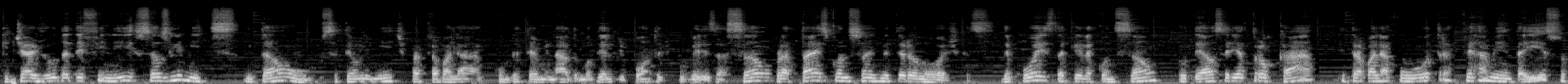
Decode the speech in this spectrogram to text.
que te ajuda a definir seus limites. Então, você tem um limite para trabalhar com determinado modelo de ponta de pulverização para tais condições meteorológicas. Depois daquela condição, o ideal seria trocar e trabalhar com outra ferramenta. Isso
